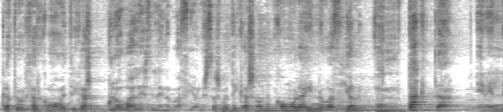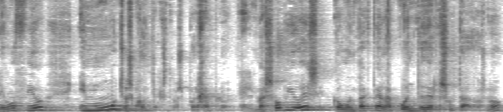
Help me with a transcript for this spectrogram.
categorizar como métricas globales de la innovación. Estas métricas son cómo la innovación impacta en el negocio en muchos contextos. Por ejemplo, el más obvio es cómo impacta en la cuenta de resultados, ¿no?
